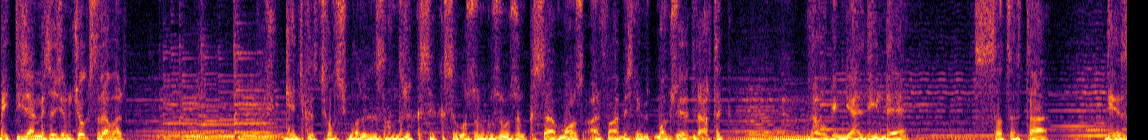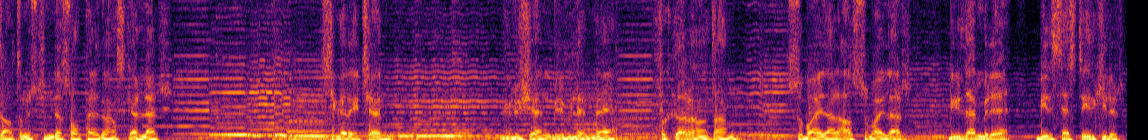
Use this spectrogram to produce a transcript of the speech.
Bekleyeceğim mesajını çok sıra var. Genç kız çalışmaları hızlandırır kısa kısa uzun uzun uzun kısa. Morse alfabesini yutmak üzeredir artık. Ve o gün geldiğinde satıhta denizaltının üstünde sohbet eden askerler sigara içen, gülüşen, birbirlerine fıkrar anlatan subaylar, az subaylar birdenbire bir sesle irkilir.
